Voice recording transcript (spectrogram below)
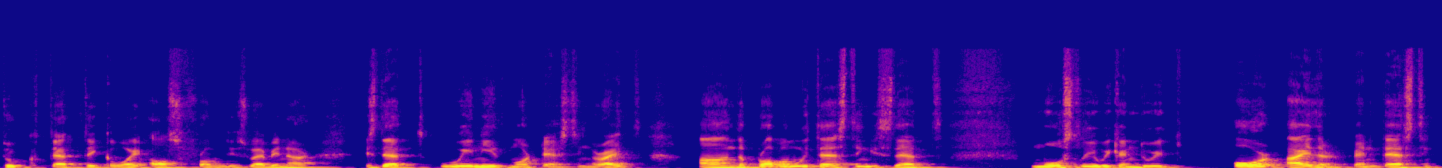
took that takeaway also from this webinar, is that we need more testing, right? And the problem with testing is that mostly we can do it or either pen testing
